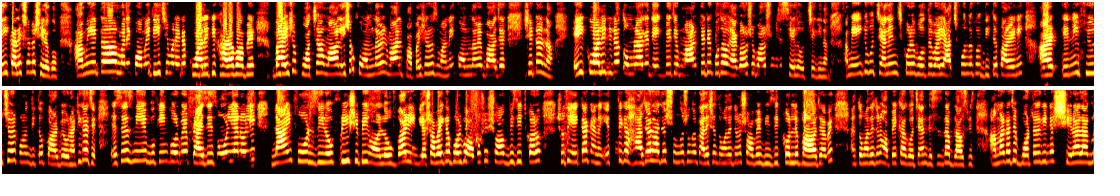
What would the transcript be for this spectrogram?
এই কালেকশনটা সেরকম। আমি এটা মানে কমে দিয়েছি মানে এটা কোয়ালিটি খারাপ হবে বা এইসব পচা মাল, এইসব কম দামের মাল, পাপাই সারস মানে কম দামে পাওয়া যায়, সেটা কোয়ালিটিটা না। এই কোয়ালিটিটা তোমরা আগে দেখবে যে মার্কেটে কোথাও এগারোশো, বারোশো নিচে সেল হচ্ছে কিনা। আমি এইটুকু চ্যালেঞ্জ করে বলতে পারি, আজ পর্যন্ত কেউ দিতে পারেনি, আর এনি ফিউচার কোনো দিতে পারবেও না, ঠিক আছে? এসএস নিয়ে বুকিং করবে price is only and only nine four zero free shipping all over India সবাইকে বলব, অবশ্যই সব ভিজিট করো। শুধু এটা কেন, এর থেকে হাজার হাজার সুন্দর সুন্দর কালেকশন তোমাদের জন্য সবে ভিজিট করলে পাওয়া যাবে তোমাদের জন্য অপেক্ষা করছে this is the blouse piece আমার কাছে বটল গ্রিনটা সেরা লাগল,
